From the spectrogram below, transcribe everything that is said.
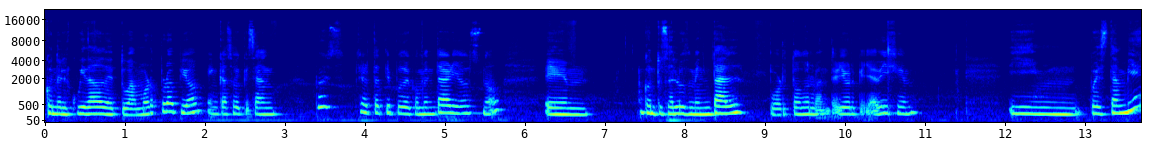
con el cuidado de tu amor propio, en caso de que sean, pues, cierto tipo de comentarios, ¿no? Em, con tu salud mental, por todo lo anterior que ya dije. Y pues también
